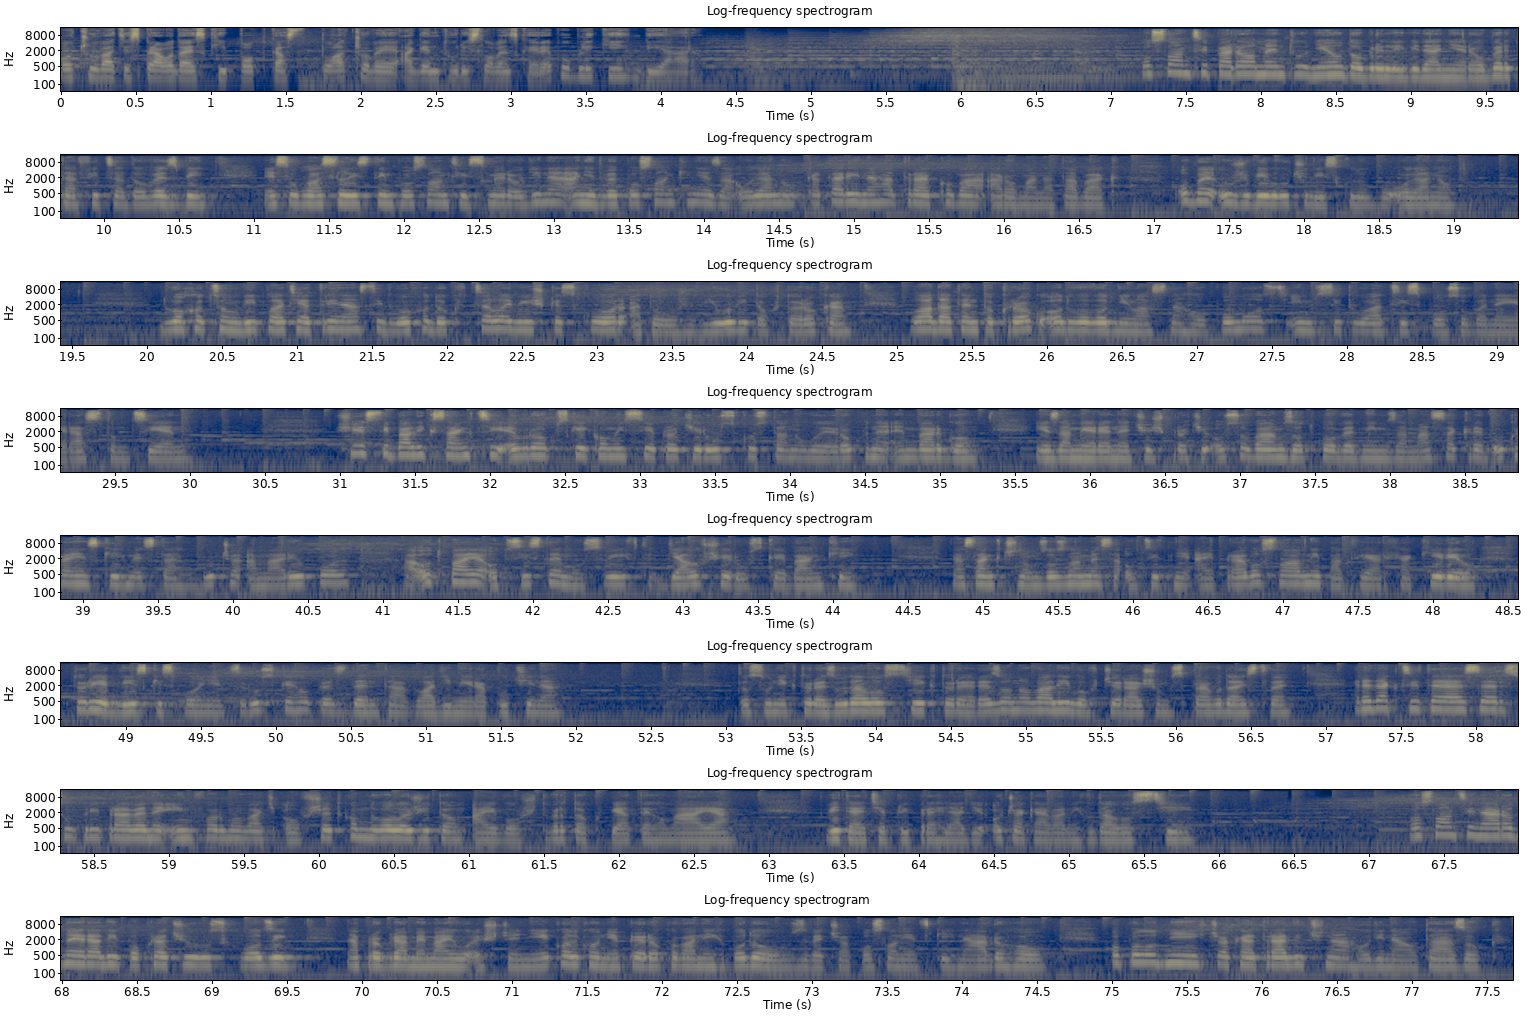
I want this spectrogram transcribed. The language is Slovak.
Počúvate spravodajský podcast tlačovej agentúry Slovenskej republiky DR. Poslanci parlamentu neodobrili vydanie Roberta Fica do väzby. Nesúhlasili s tým poslanci Sme rodina ani dve poslankyne za Oľano, Katarína Hatráková a Romana Tabák. Obe už vylúčili z klubu Oľano. Dôchodcom vyplatia 13. dôchodok v celej výške skôr, a to už v júli tohto roka. Vláda tento krok odôvodnila snahou pomôcť im v situácii spôsobenej rastom cien. Šiestý balík sankcií Európskej komisie proti Rusku stanovuje ropné embargo. Je zamierené tiež proti osobám zodpovedným za masakre v ukrajinských mestách Buča a Mariupol a odpája od systému SWIFT ďalšie ruské banky. Na sankčnom zozname sa ocitne aj pravoslávny patriarcha Kiril, ktorý je blízky spojenec ruského prezidenta Vladimíra Putina. To sú niektoré z udalostí, ktoré rezonovali vo včerajšom spravodajstve. Redakcie TSR sú pripravené informovať o všetkom dôležitom aj vo štvrtok 5. mája. Vítajte pri prehľade očakávaných udalostí. Poslanci Národnej rady pokračujú schôdzi. Na programe majú ešte niekoľko neprerokovaných bodov, zväčša poslaneckých návrhov. Popoludní ich čaká tradičná hodina otázok.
